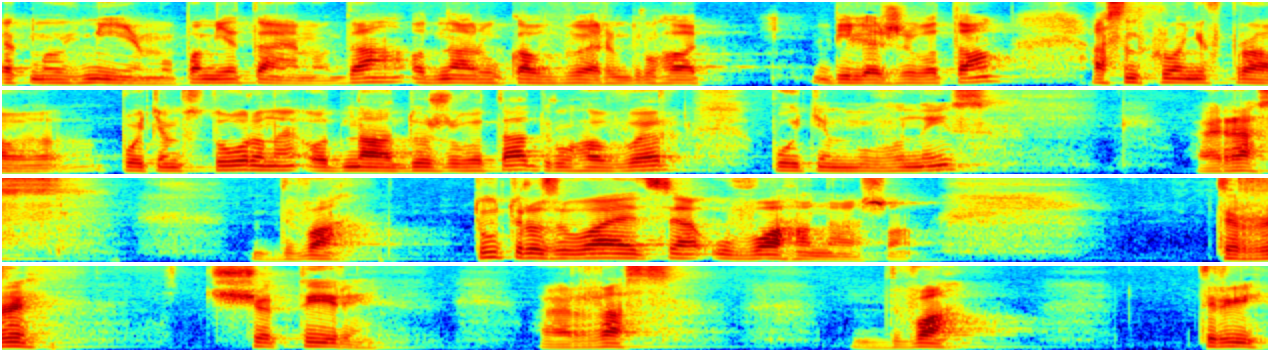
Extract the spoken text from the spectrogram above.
Як ми вміємо, пам'ятаємо, да? одна рука вверх, друга біля живота, асинхронні вправо, потім в сторони, одна до живота, друга вверх, потім вниз. Раз, два. Тут розвивається увага наша. Три, чотири. Раз, два, три.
